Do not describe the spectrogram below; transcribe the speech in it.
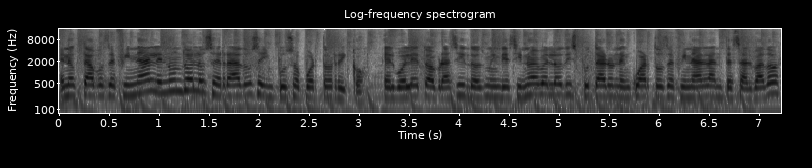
En octavos de final, en un duelo cerrado se impuso Puerto Rico. El boleto a Brasil 2019 lo disputaron en cuartos de final ante Salvador,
